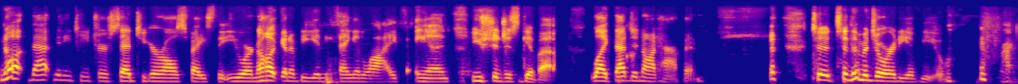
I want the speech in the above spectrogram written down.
not that many teachers said to your all's face that you are not going to be anything in life and you should just give up. Like that did not happen to to the majority of you. right.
